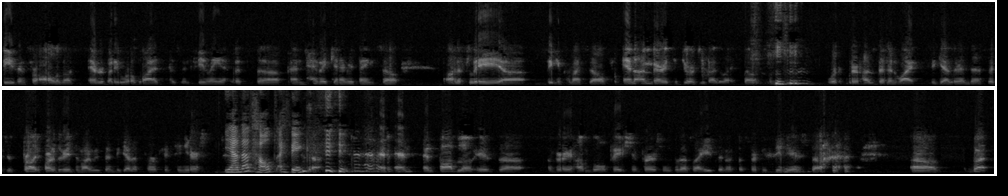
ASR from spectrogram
season for all of us. Everybody worldwide has been feeling it with the pandemic and everything. So, honestly, uh, speaking for myself, and I'm married to Giorgi, by the way. So we're, we're husband and wife together in this, which is probably part of the reason why we've been together for 15 years. yeah, that helped. I think. And and, and Pablo is uh, a very humble, patient person, so that's why he's been with us for 15 years. So, um, but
